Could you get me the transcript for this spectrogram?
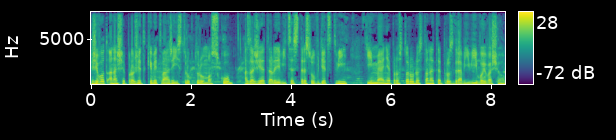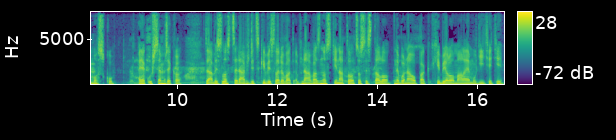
Život a naše prožitky vytváří strukturu mozku a zažijete-li více stresu v dětství, tím méně prostoru dostanete pro zdravý vývoj vašeho mozku. A jak už jsem řekl, závislost se dá vždycky vysledovat v návaznosti na to, co se stalo nebo naopak chybělo malému dítěti.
